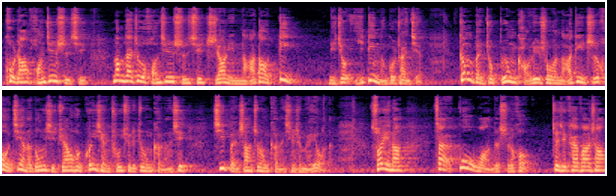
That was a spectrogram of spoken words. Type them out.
扩张黄金时期。那么，在这个黄金时期，只要你拿到地，你就一定能够赚钱，根本就不用考虑说我拿地之后建了东西居然会亏钱出去的这种可能性，基本上这种可能性是没有的。所以呢，在过往的时候。这些开发商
